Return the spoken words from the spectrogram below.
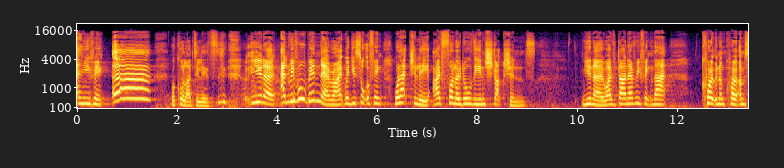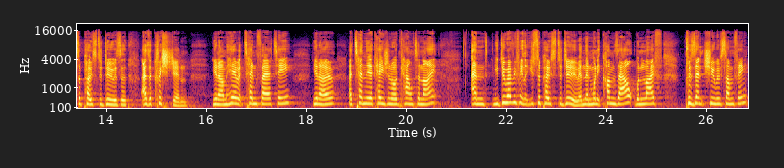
and you think ah we'll call auntie liz. You know and we've all been there right? When you sort of think well actually i've followed all the instructions. You know i've done everything that quote unquote i'm supposed to do as a as a christian you know, I'm here at 10:30, you know, attend the occasional encounter night, and you do everything that you're supposed to do. And then when it comes out, when life presents you with something,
